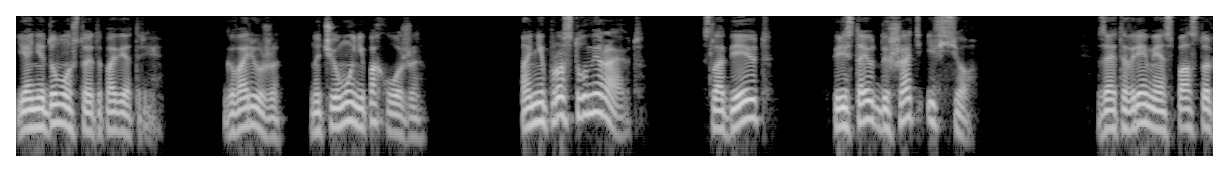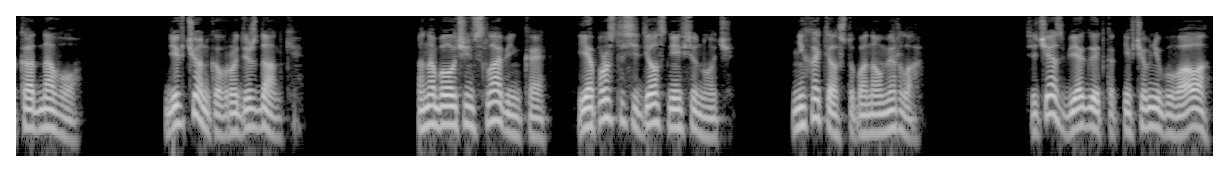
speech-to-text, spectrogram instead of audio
Я не думал, что это поветрие. Говорю же, на чуму не похоже. Они просто умирают. Слабеют, перестают дышать и все. За это время я спал только одного. Девчонка вроде Жданки. Она была очень слабенькая, и я просто сидел с ней всю ночь. Не хотел, чтобы она умерла. Сейчас бегает, как ни в чем не бывало.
